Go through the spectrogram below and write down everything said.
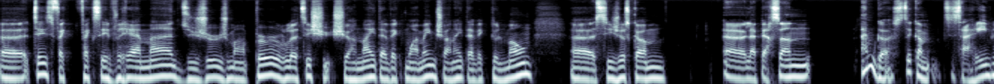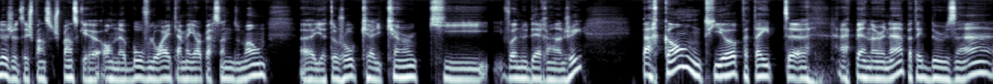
Euh, tu sais, fait, que c'est vraiment du jugement pur. Tu sais, je, suis honnête avec moi-même, je suis honnête avec tout le monde. Euh, c'est juste comme euh, la personne elle me gosse, tu sais, comme ça arrive, là, je veux dire, je pense, je pense qu'on a beau vouloir être la meilleure personne du monde, euh, il y a toujours quelqu'un qui va nous déranger. Par contre, il y a peut-être euh, à peine un an, peut-être deux ans,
